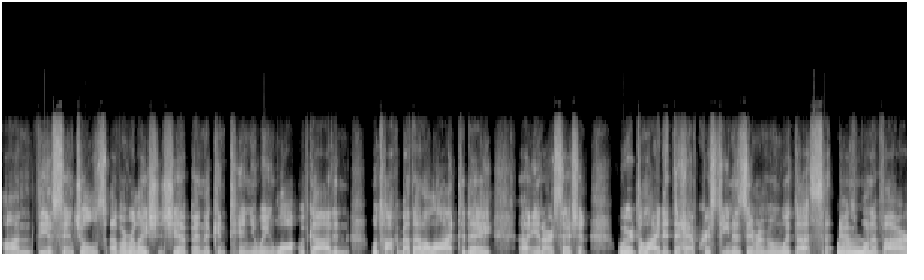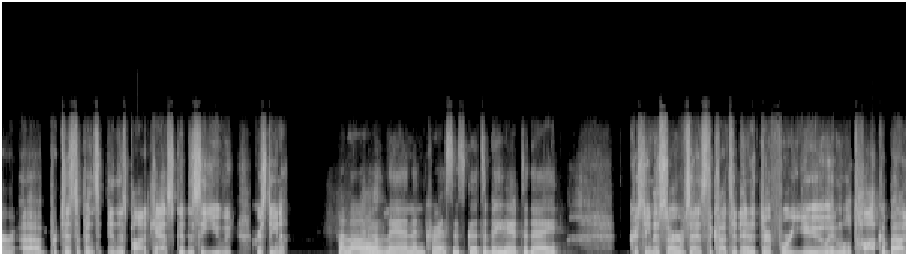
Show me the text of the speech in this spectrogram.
on the essentials of a relationship and the continuing walk with God. And we'll talk about that a lot today uh, in our session. We're delighted to have Christina Zimmerman with us Woo-hoo. as one of our uh, participants in this podcast. Good to see you, Christina. Hello, yeah. Lynn and Chris. It's good to be here today. Christina serves as the content editor for U, and we'll talk about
